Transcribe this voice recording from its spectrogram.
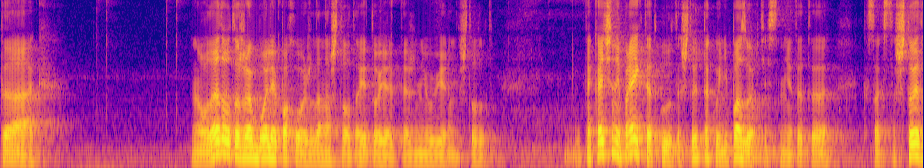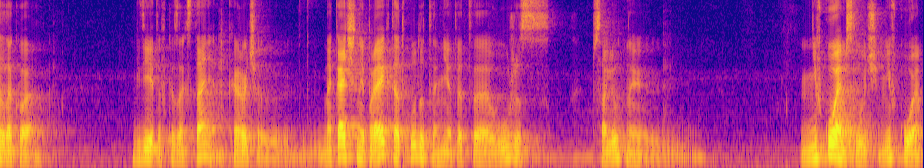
Так. Ну, вот это вот уже более похоже, да, на что-то. И то я даже не уверен, что тут. Накачанные проекты откуда-то. Что это такое? Не позорьтесь. Нет, это Казахстан. Что это такое? Где это в Казахстане? Короче, накачанные проекты откуда-то? Нет, это ужас абсолютный. Ни в коем случае, ни в коем.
